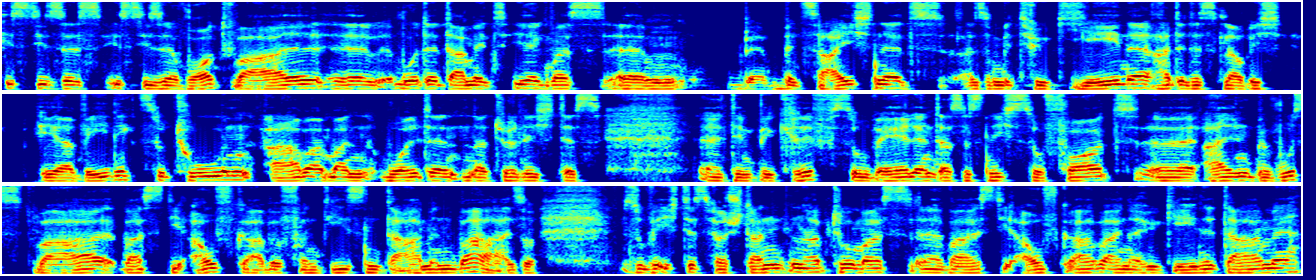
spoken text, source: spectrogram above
ist dieses, ist diese Wortwahl, äh, wurde damit irgendwas ähm, bezeichnet. Also mit Hygiene hatte das, glaube ich, eher wenig zu tun, aber man wollte natürlich das äh, den Begriff so wählen, dass es nicht sofort äh, allen bewusst war, was die Aufgabe von diesen Damen war. Also so wie ich das verstanden habe, Thomas, äh, war es die Aufgabe einer Hygienedame,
